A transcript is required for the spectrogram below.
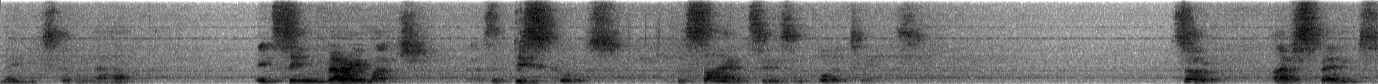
maybe still now, it seemed very much as a discourse of the sciences and politics. So, I've spent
